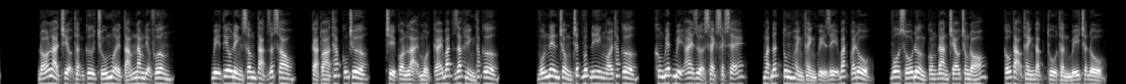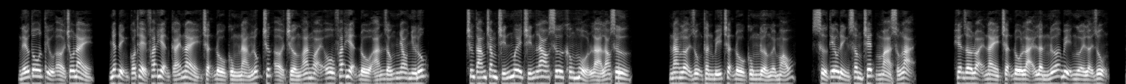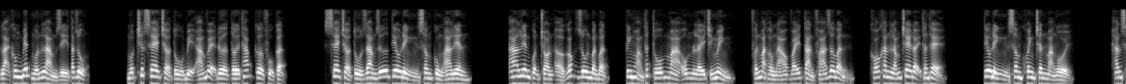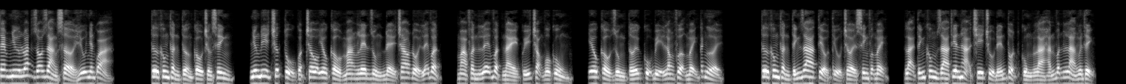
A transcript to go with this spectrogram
Đó là triệu thận cư trú 18 năm địa phương. Bị tiêu đình xâm tạc rất sau, cả tòa tháp cũng chưa, chỉ còn lại một cái bắt giác hình tháp cơ. Vốn nên trồng chất vứt đi ngói tháp cơ, không biết bị ai rửa sạch sạch sẽ, mặt đất tung hoành thành quỷ dị bắt quái đồ, vô số đường cong đan treo trong đó, cấu tạo thành đặc thù thần bí trận đồ. Nếu Tô Tiểu ở chỗ này, nhất định có thể phát hiện cái này trận đồ cùng nàng lúc trước ở trường an ngoại ô phát hiện đồ án giống nhau như lúc. chương 899 Lao Sư không hổ là Lao Sư. Nàng lợi dụng thần bí trận đồ cùng nửa người máu, sử tiêu đỉnh xâm chết mà sống lại. Hiện giờ loại này trận đồ lại lần nữa bị người lợi dụng, lại không biết muốn làm gì tác dụng. Một chiếc xe chở tù bị ám vệ đưa tới tháp cơ phụ cận. Xe chở tù giam giữ tiêu đình xâm cùng A Liên. A Liên cuộn tròn ở góc run bần bật, kinh hoàng thất thố mà ôm lấy chính mình, phấn mặt hồng áo váy tàn phá dơ bẩn, khó khăn lắm che đậy thân thể. Tiêu đình xâm khoanh chân mà ngồi. Hắn xem như loát rõ ràng sở hữu nhân quả. Tư không thần tưởng cầu trường sinh, nhưng đi trước tụ quật châu yêu cầu mang lên dùng để trao đổi lễ vật, mà phần lễ vật này quý trọng vô cùng, yêu cầu dùng tới cụ bị long phượng mệnh cách người. Tư không thần tính ra tiểu tiểu trời sinh phượng mệnh, lại tính không ra thiên hạ chi chủ đến tột cùng là hắn vẫn là nguyên thịnh.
